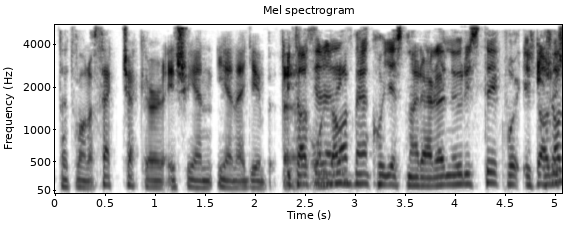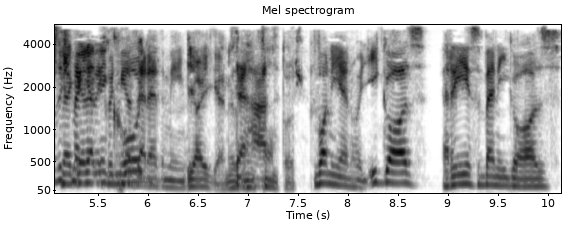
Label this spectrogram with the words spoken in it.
tehát van a fact-checker, és ilyen, ilyen egyéb Itt az jelenik oldalak. meg, hogy ezt már ellenőrizték, vagy, és, És az, is megjelenik, hogy mi az eredmény. Ja igen, ez Tehát fontos. van ilyen, hogy igaz, részben igaz,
